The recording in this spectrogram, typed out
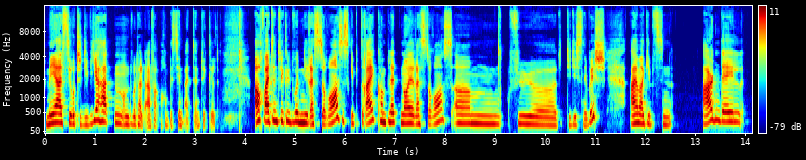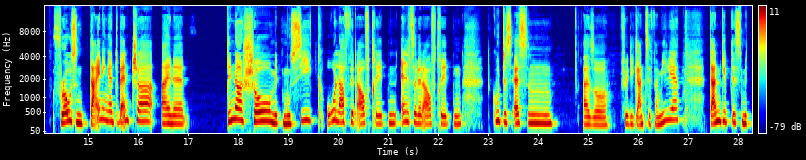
mehr als die Rutsche, die wir hatten und wird halt einfach auch ein bisschen weiterentwickelt. Auch weiterentwickelt wurden die Restaurants. Es gibt drei komplett neue Restaurants ähm, für die Disney Wish. Einmal gibt es ein Ardendale Frozen Dining Adventure, eine Dinner-Show mit Musik. Olaf wird auftreten, Elsa wird auftreten, gutes Essen. Also für die ganze Familie. Dann gibt es mit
